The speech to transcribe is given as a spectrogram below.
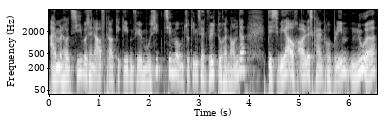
Einmal hat sie was in Auftrag gegeben für ihr Musikzimmer und so ging es halt wild durcheinander. Das wäre auch alles kein Problem. Nur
